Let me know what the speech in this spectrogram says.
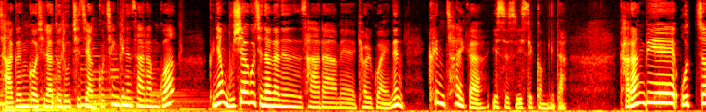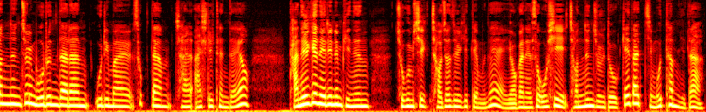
작은 것이라도 놓치지 않고 챙기는 사람과 그냥 무시하고 지나가는 사람의 결과에는 큰 차이가 있을 수 있을 겁니다. 가랑비에 옷 젖는 줄 모른다란 우리말 속담 잘 아실 텐데요. 가늘게 내리는 비는 조금씩 젖어들기 때문에 여간에서 옷이 젖는 줄도 깨닫지 못합니다.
